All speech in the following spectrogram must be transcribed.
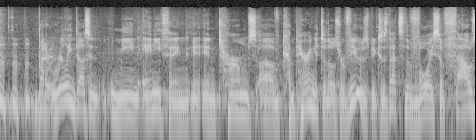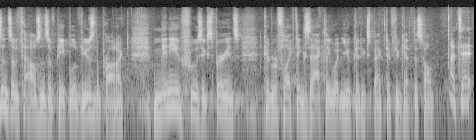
but it really doesn't mean anything in, in, terms of comparing it to those reviews because that's the voice of thousands and thousands of people who've used the product, many of whose experience could reflect exactly what you could expect if you get this home. That's it.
